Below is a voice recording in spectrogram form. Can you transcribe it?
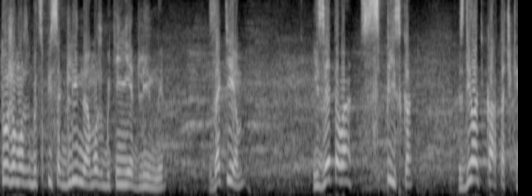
Тоже может быть список длинный, а может быть и не длинный. Затем из этого списка сделать карточки.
